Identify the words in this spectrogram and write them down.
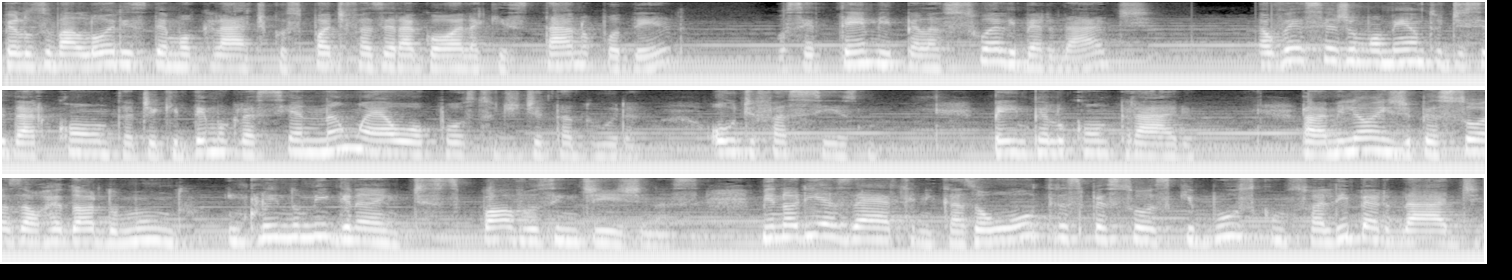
pelos valores democráticos pode fazer agora que está no poder? Você teme pela sua liberdade? Talvez seja o momento de se dar conta de que democracia não é o oposto de ditadura ou de fascismo. Bem pelo contrário, para milhões de pessoas ao redor do mundo, incluindo migrantes, povos indígenas, minorias étnicas ou outras pessoas que buscam sua liberdade,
